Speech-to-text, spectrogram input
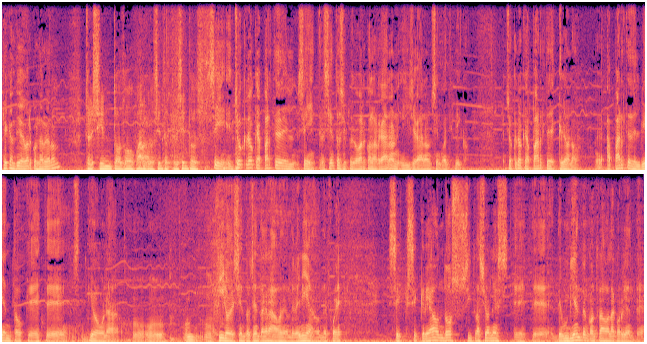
¿Qué cantidad de barcos largaron? 302 barcos, 200, 300. Sí, yo creo que aparte del. Sí, 300 y pico barcos largaron y llegaron 50 y pico. Yo creo que aparte, creo no, eh, aparte del viento que este dio una, un, giro de 180 grados de donde venía donde fue, se, se crearon dos situaciones este, de un viento encontrado a la corriente.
